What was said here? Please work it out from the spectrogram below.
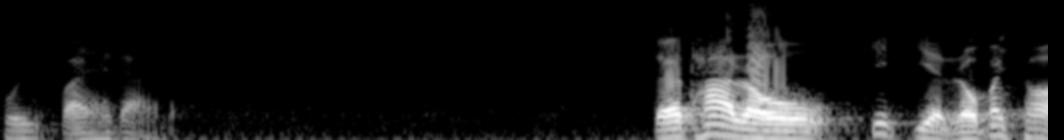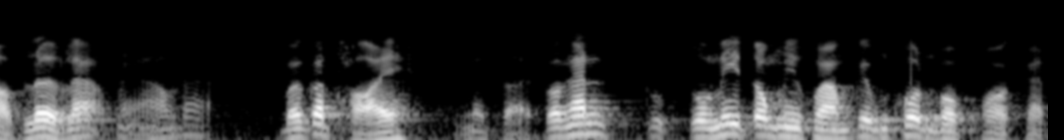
คุ้ยไปให้ได้เลยแต่ถ้าเราขี้เกียจเราไม่ชอบเลิกแล้วไม่เอาแล้วมันก็ถอยไม่ต่อย เพราะงั้นตรงนี้ต้องมีความเข้มข้นพอๆกัน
